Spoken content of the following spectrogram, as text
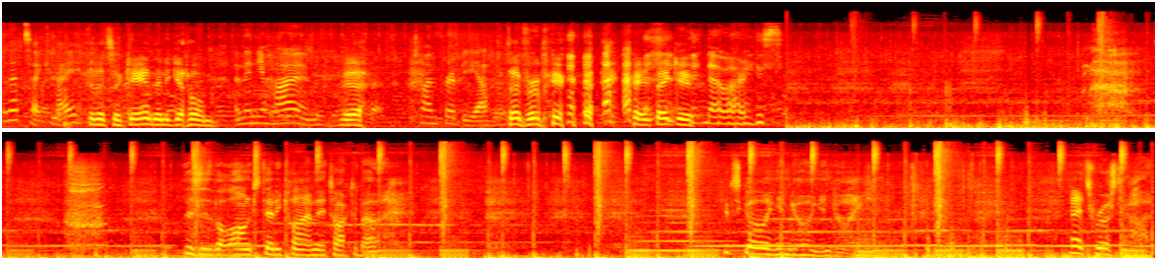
But that's okay. And it's okay, and then you get home. And then you're home. Yeah, Time for a beer. time for a beer. Great, thank you. No worries. This is the long, steady climb they talked about. Keeps going and going and going. And it's roasting hot.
